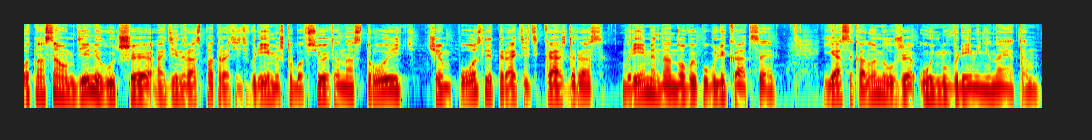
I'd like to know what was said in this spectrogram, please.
Вот на самом деле лучше один раз потратить время, чтобы все это настроить, чем после тратить каждый раз время на новые публикации. Я сэкономил уже уйму времени на этом.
